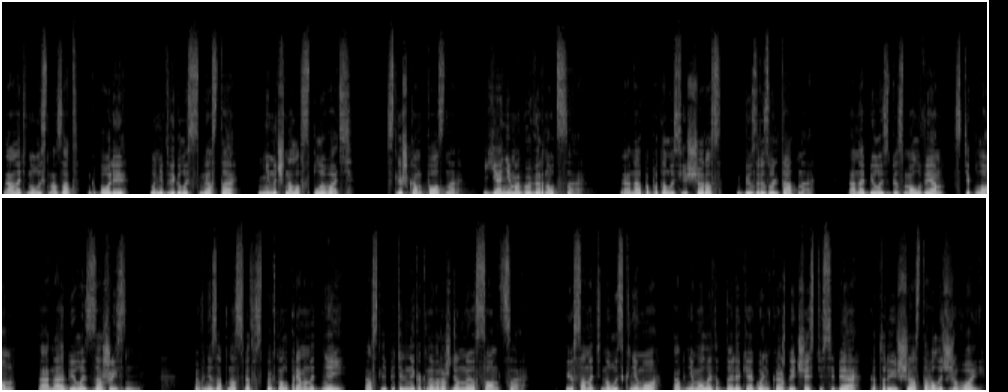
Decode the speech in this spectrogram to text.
Она тянулась назад, к боли, но не двигалась с места, не начинала всплывать. «Слишком поздно. Я не могу вернуться». Она попыталась еще раз, безрезультатно. Она билась с безмолвием, с теплом, она билась за жизнь. Внезапно свет вспыхнул прямо над ней, ослепительный, как новорожденное солнце. Исана тянулась к нему, обнимала этот далекий огонь каждой частью себя, которая еще оставалась живой.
